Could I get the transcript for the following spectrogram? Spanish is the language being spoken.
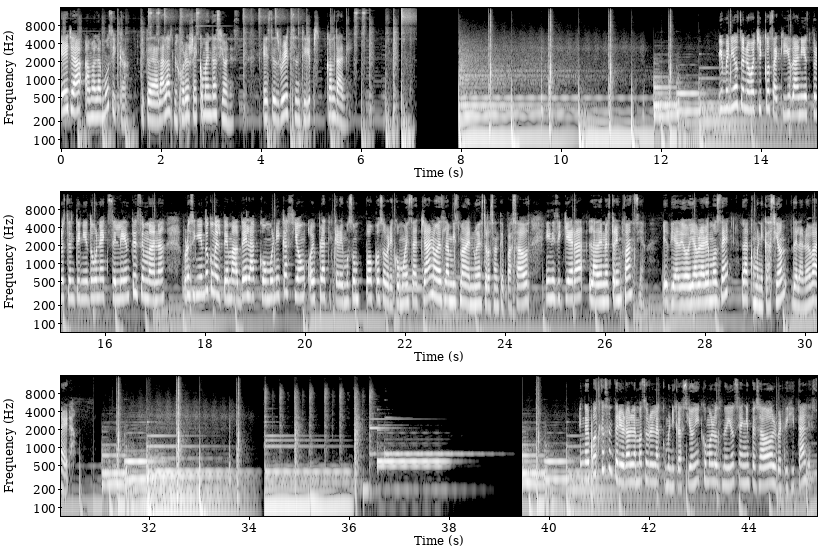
Ella ama la música y te dará las mejores recomendaciones. Este es Reads and Tips con Dani. Bienvenidos de nuevo chicos, aquí Dani, espero estén teniendo una excelente semana. Prosiguiendo con el tema de la comunicación, hoy platicaremos un poco sobre cómo esa ya no es la misma de nuestros antepasados y ni siquiera la de nuestra infancia. El día de hoy hablaremos de la comunicación de la nueva era. En el podcast anterior hablamos sobre la comunicación y cómo los medios se han empezado a volver digitales.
